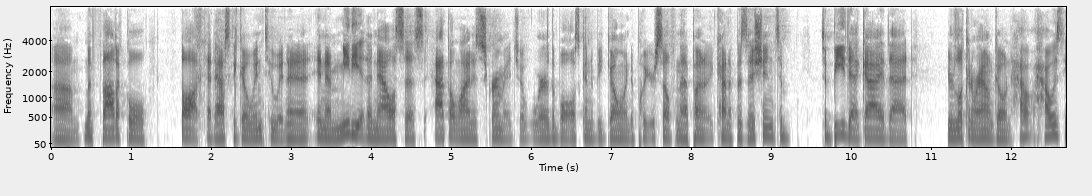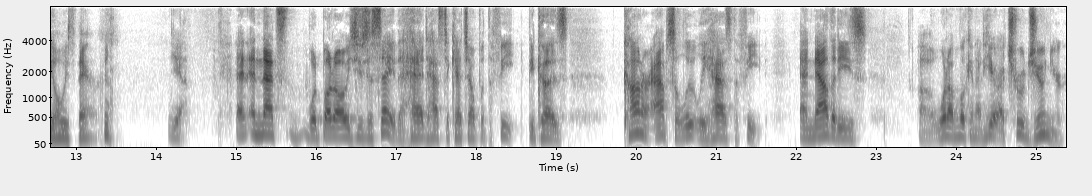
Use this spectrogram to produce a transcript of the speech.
um, methodical thought that has to go into it and an immediate analysis at the line of scrimmage of where the ball is going to be going to put yourself in that kind of position to to be that guy that you're looking around going how how is he always there yeah and and that's what bud always used to say the head has to catch up with the feet because Conner absolutely has the feet and now that he's uh, what I'm looking at here, a true junior,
